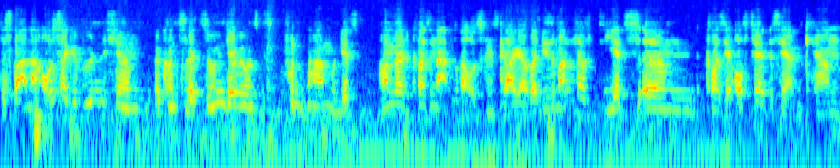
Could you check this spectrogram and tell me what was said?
das war eine außergewöhnliche äh, Konstellation, in der wir uns befunden haben. Und jetzt haben wir quasi eine andere Ausgangslage. Aber diese Mannschaft, die jetzt ähm, quasi auffährt, ist ja im Kern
